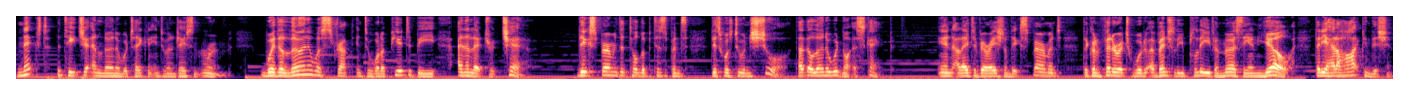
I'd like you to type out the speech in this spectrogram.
Next, the teacher and learner were taken into an adjacent room, where the learner was strapped into what appeared to be an electric chair. The experimenter told the participants this was to ensure that the learner would not escape. In a later variation of the experiment, the Confederate would eventually plead for mercy and yell that he had a heart condition.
